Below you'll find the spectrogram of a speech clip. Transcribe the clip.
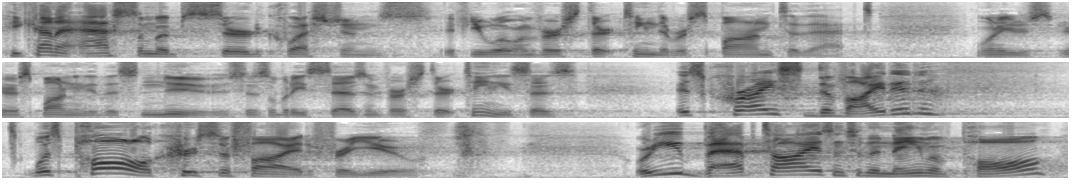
he kind of asked some absurd questions, if you will, in verse 13 to respond to that. When he's responding to this news, this is what he says in verse 13. He says, Is Christ divided? Was Paul crucified for you? Were you baptized into the name of Paul?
